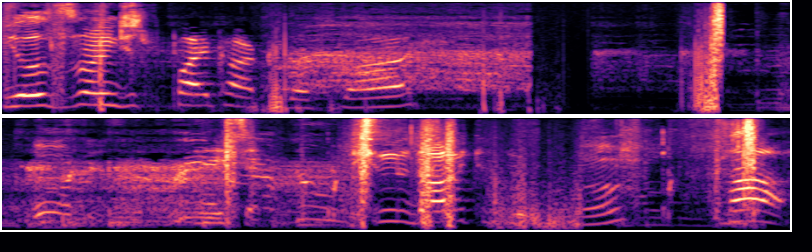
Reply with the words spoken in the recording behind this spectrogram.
Yıldız oyuncu Spike arkadaşlar. Neyse. Şimdi davet ediyorum bunu. Ha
